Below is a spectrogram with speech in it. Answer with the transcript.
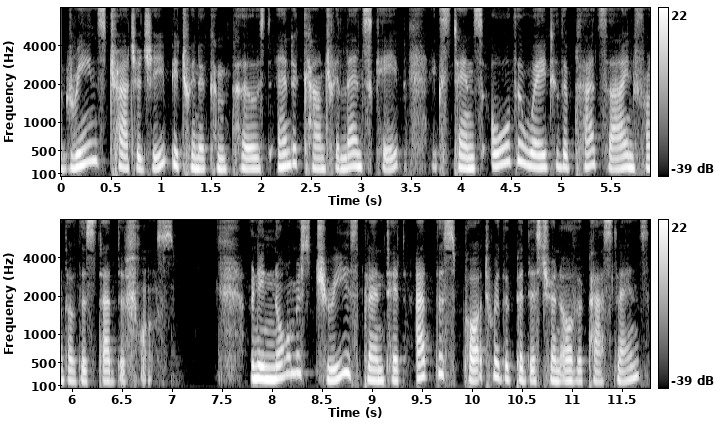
green strategy between a composed and a country landscape extends all the way to the plaza in front of the Stade de France. An enormous tree is planted at the spot where the pedestrian overpass lands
